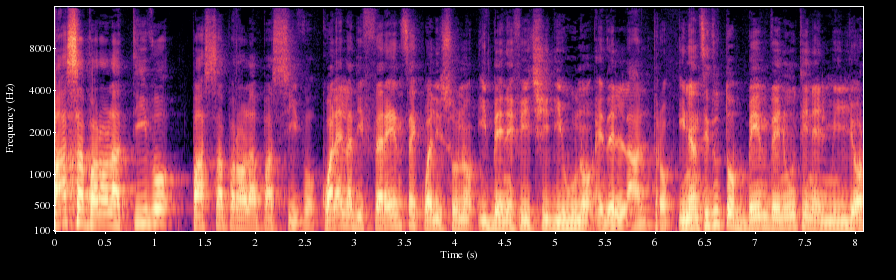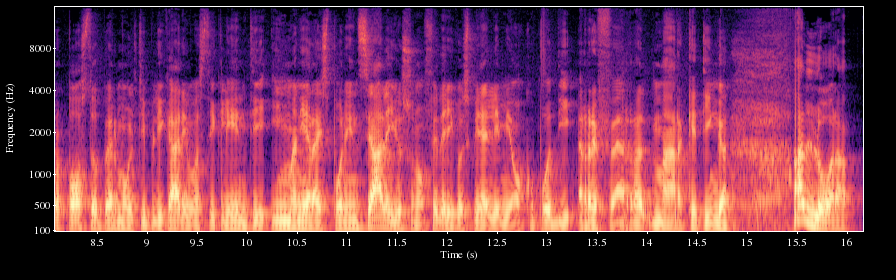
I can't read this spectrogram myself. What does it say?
Passaparola attivo, passaparola passivo. Qual è la differenza e quali sono i benefici di uno e dell'altro? Innanzitutto benvenuti nel miglior posto per moltiplicare i vostri clienti in maniera esponenziale. Io sono Federico Spinelli e mi occupo di referral marketing. Allora,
